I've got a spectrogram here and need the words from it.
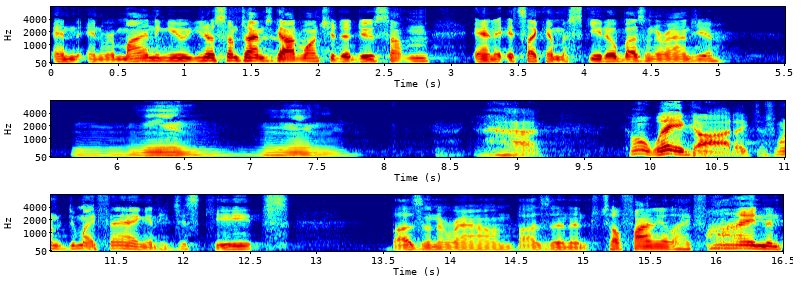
and, and reminding you. You know, sometimes God wants you to do something and it's like a mosquito buzzing around you. God, go away, God. I just want to do my thing. And He just keeps buzzing around, buzzing until finally, like, fine. And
